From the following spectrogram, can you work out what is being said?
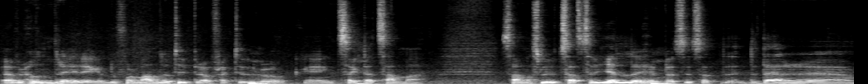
över hundra i regel, då får de andra typer av frakturer mm. och är inte säkert att samma, samma slutsatser gäller helt mm. plötsligt. Så det där eh,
